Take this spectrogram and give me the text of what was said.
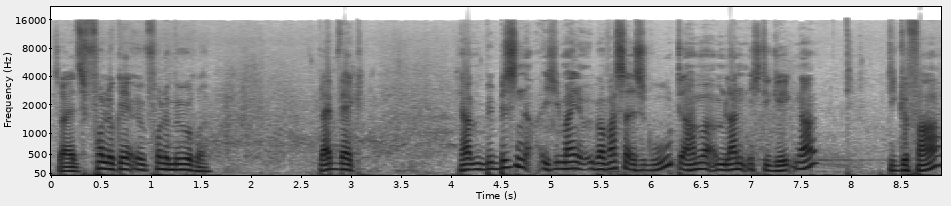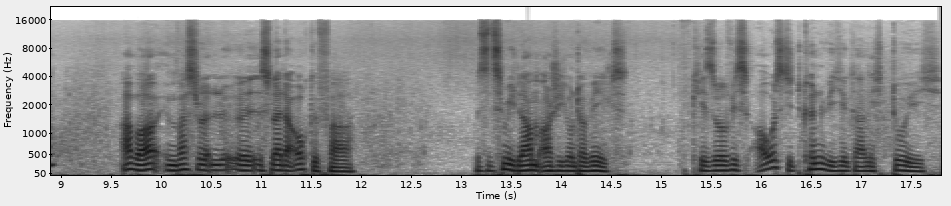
So, jetzt volle, äh, volle Möhre. Bleib weg. Ja, ein bisschen... Ich meine, über Wasser ist gut. Da haben wir im Land nicht die Gegner. Die Gefahr. Aber im Wasser äh, ist leider auch Gefahr. Wir sind ziemlich lahmarschig unterwegs. Okay, so wie es aussieht, können wir hier gar nicht durch.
